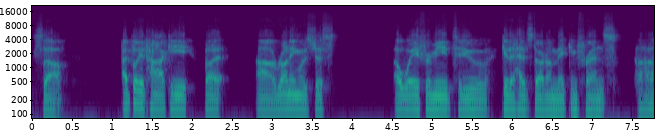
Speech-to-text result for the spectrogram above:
so I played hockey, but uh, running was just a way for me to get a head start on making friends uh,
